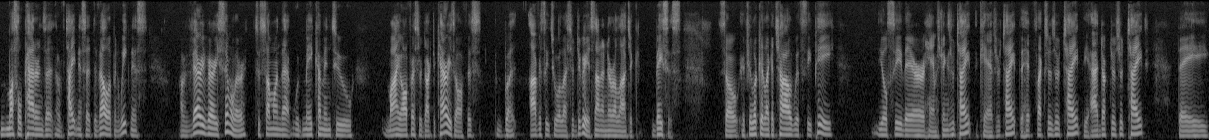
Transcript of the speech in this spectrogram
muscle patterns of tightness that develop and weakness are very very similar to someone that would may come into my office or Dr. Carri's office, but obviously to a lesser degree. It's not a neurologic basis. So if you look at like a child with CP, you'll see their hamstrings are tight, the calves are tight, the hip flexors are tight, the adductors are tight. They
